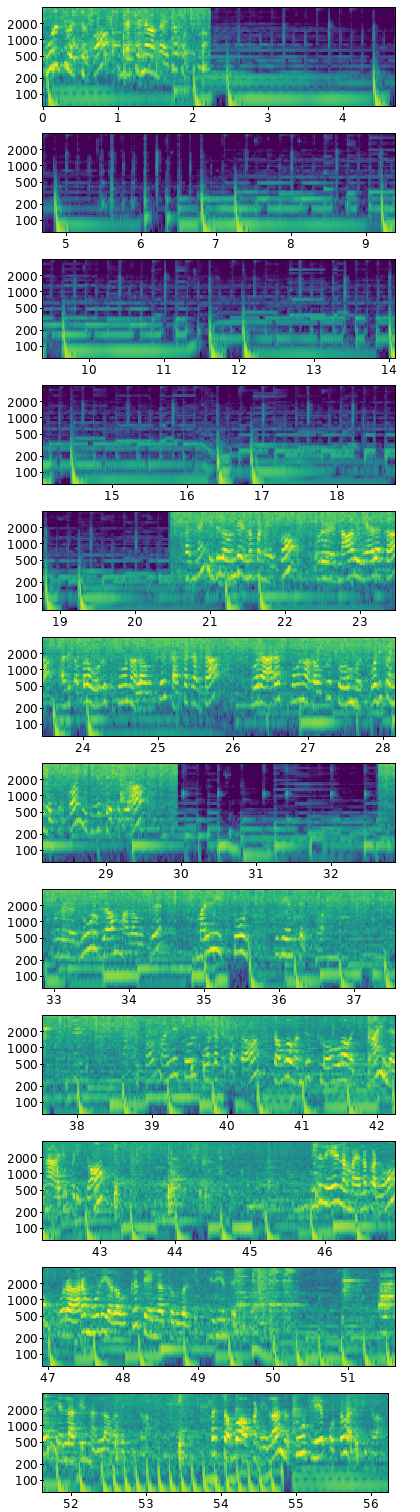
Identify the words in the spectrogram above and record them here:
உரிச்சு வச்சுருக்கோம். இந்த சின்ன வெங்காயத்தை போட்டுக்கலாம். இதில் வந்து என்ன பண்ணியிருக்கோம்? ஒரு நாலு ஏலக்காய் அதுக்கப்புறம் ஒரு ஸ்பூன் அளவுக்கு கசகசா ஒரு அரை ஸ்பூன் அளவுக்கு சோம்பு பொடி பண்ணி வச்சுருக்கோம். இதையும் சேர்த்துக்கலாம். ஒரு நூறு கிராம் அளவுக்கு மல்லித்தூள் இதையும் சேர்த்துக்கலாம். இப்போ மல்லித்தூள் போட்டதுக்கப்புறம் ஸ்டவ்வை வந்து ஸ்லோவாக வச்சுக்கலாம். இல்லைன்னா அடிப்பிடிக்கும் இதுலேயே நம்ம என்ன பண்ணுவோம்? ஒரு அரை மூடி அளவுக்கு தேங்காய் துருவல் இதையும் சேர்த்துக்கலாம். போட்டு எல்லாத்தையும் நல்லா வதக்கிக்கலாம். இப்போ ஸ்டவ் ஆஃப் பண்ணிடலாம். இந்த சூட்லேயே போட்டு வதக்கிக்கலாம்.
